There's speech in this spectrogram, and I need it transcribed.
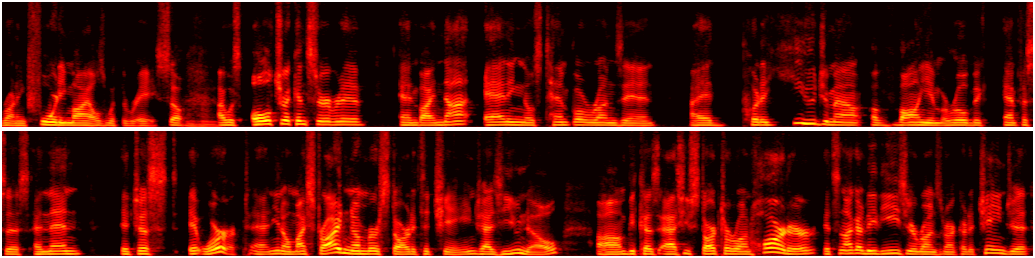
running 40 miles with the race. So mm-hmm. I was ultra conservative. And by not adding those tempo runs in, I had put a huge amount of volume aerobic emphasis. And then it just it worked. And you know my Stryd numbers started to change as you know um, because as you start to run harder it's not going to be the easier runs aren't going to change it.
